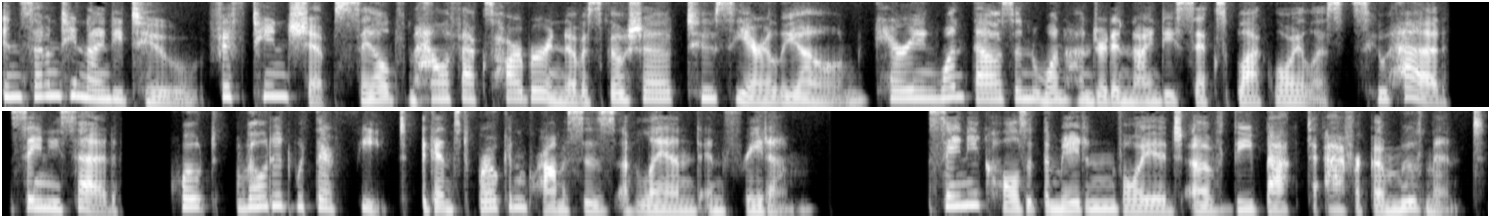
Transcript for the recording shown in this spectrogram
In 1792, 15 ships sailed from Halifax Harbor in Nova Scotia to Sierra Leone, carrying 1,196 Black Loyalists who had, Saney said, quote, voted with their feet against broken promises of land and freedom. Saney calls it the maiden voyage of the Back to Africa movement.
